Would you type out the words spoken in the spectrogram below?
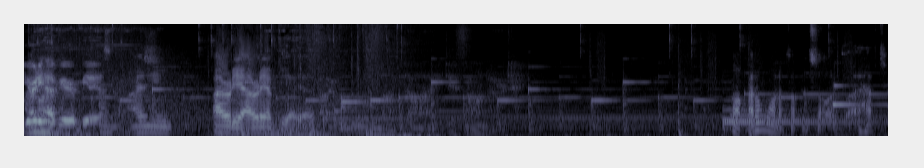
You already have your BAS. I need. I already, I already have BIS. Fuck, I don't want to fucking sell it, but I have to.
